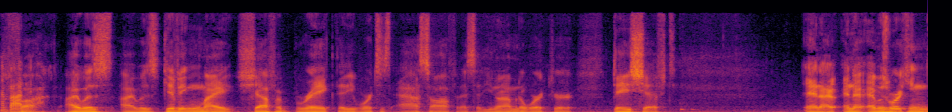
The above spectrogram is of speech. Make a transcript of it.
about it? Fuck. I was I was giving my chef a break that he worked his ass off, and I said, you know, I'm going to work your day shift. And I and I, I was working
